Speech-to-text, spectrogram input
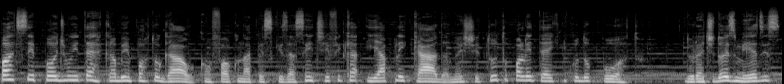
participou de um intercâmbio em Portugal, com foco na pesquisa científica e aplicada no Instituto Politécnico do Porto. Durante dois meses,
